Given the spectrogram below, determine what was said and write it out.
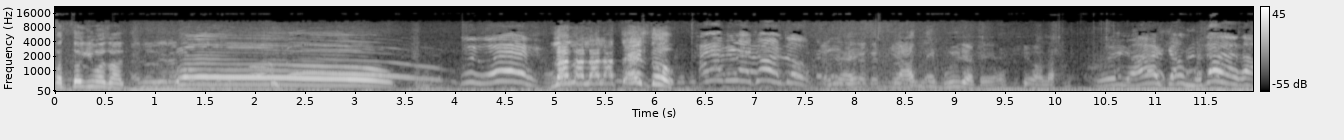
पत्तों की मसाज! ला ला ला ला तेज दो। भूल जाते हैं ये वाला। यार क्या मज़ा आया था।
